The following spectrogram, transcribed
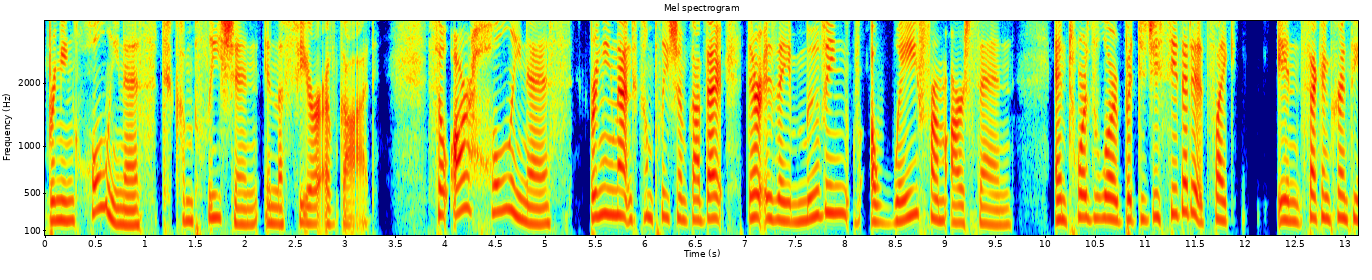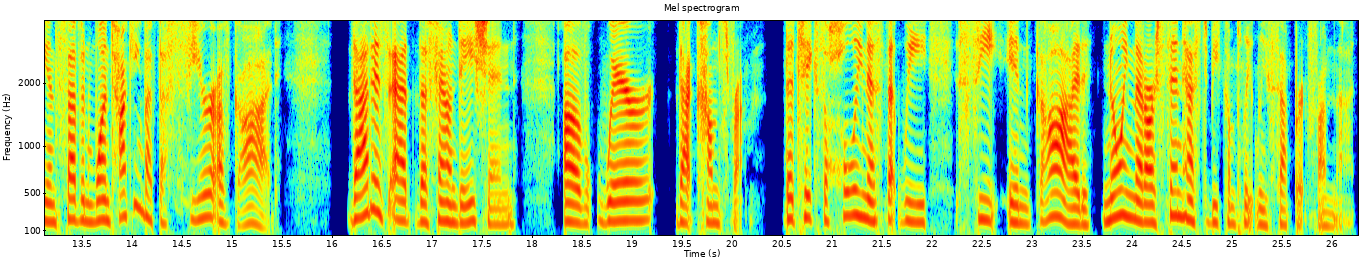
bringing holiness to completion in the fear of God. So, our holiness, bringing that into completion of God, there, there is a moving away from our sin and towards the Lord. But did you see that it's like in Second Corinthians 7 1, talking about the fear of God? That is at the foundation of where that comes from that takes the holiness that we see in God, knowing that our sin has to be completely separate from that.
